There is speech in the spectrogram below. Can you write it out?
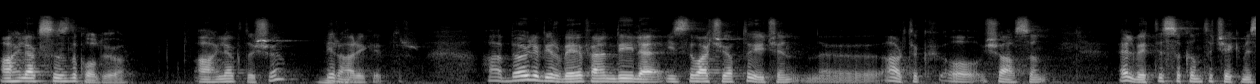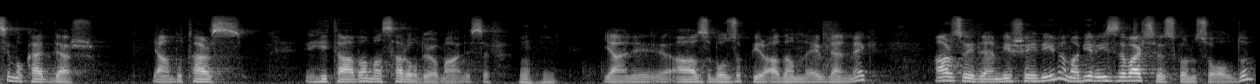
ahlaksızlık oluyor. Ahlak dışı bir harekettir. Ha, böyle bir beyefendiyle izdivaç yaptığı için e, artık o şahsın elbette sıkıntı çekmesi mukadder. Yani bu tarz hitaba mazhar oluyor maalesef. Hı hı. Yani e, ağzı bozuk bir adamla evlenmek arzu edilen bir şey değil ama bir izdivaç söz konusu oldu.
